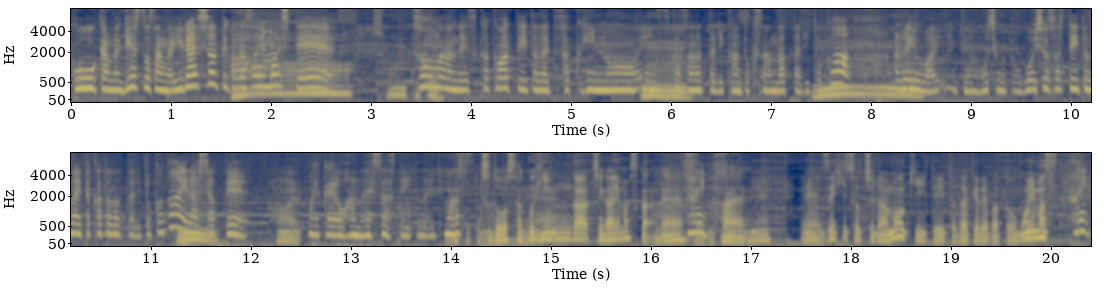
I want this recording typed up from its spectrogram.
豪華なゲストさんがいらっしゃってくださいましてそういうこと。そうなんです。関わっていただいた作品の演出家さんだったり監督さんだったりとか、あるいは以前お仕事をご一緒させていただいた方だったりとかがいらっしゃって、はい。毎回お話しさせていただいてます。都度作品が違いますからね。はいはい。ねえーぜひそちらも聞いていただければと思います、はい、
